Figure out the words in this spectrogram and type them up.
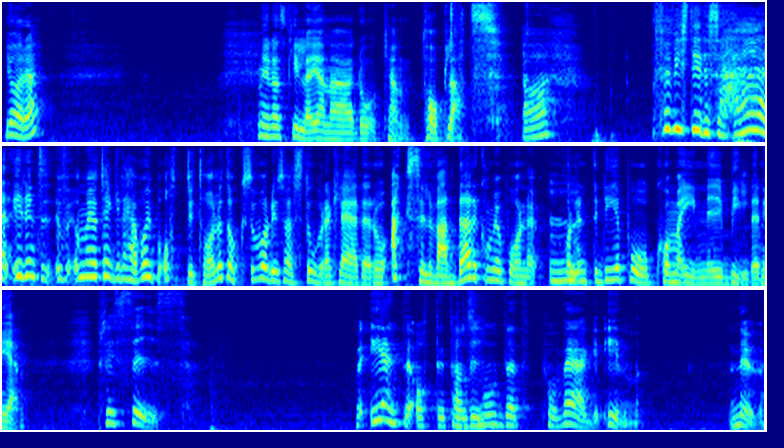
göra. Medan killar gärna då kan ta plats. Ja, För visst är det så här, är det inte, men jag tänker det här var ju på 80-talet också var det ju så här stora kläder och axelvaddar kom jag på nu. Mm. Håller inte det på att komma in i bilden igen? precis. Men är inte 80-talsmodet på väg in nu?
